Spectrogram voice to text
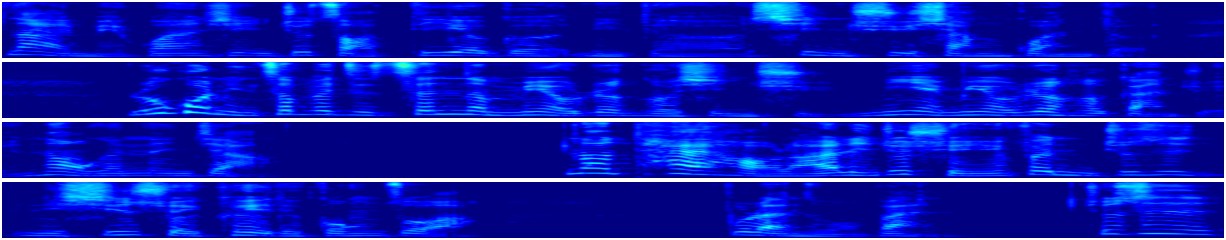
那也没关系，你就找第二个你的兴趣相关的。如果你这辈子真的没有任何兴趣，你也没有任何感觉，那我跟你讲，那太好了，你就选一份就是你薪水可以的工作啊，不然怎么办？就是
